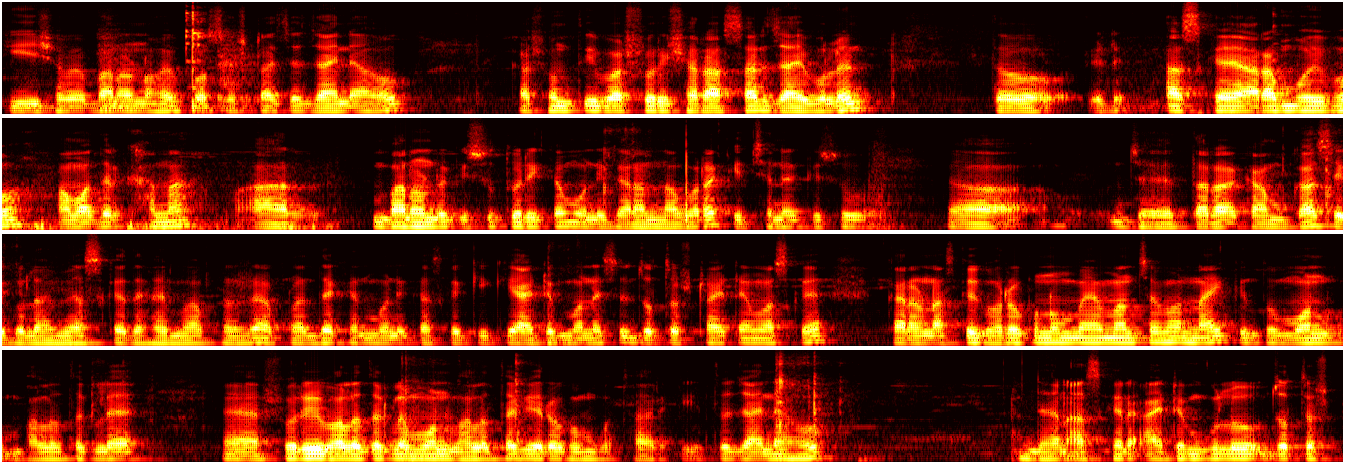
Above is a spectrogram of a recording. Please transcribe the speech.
কী হিসাবে বানানো হয় প্রসেসটা আছে, যাই না হোক। কাসন্তি বা সরিষার আচার, যাই বলেন। তো আজকে আরম্ভ হইব আমাদের খানা। আর বানানোর কিছু তরিকা মনিকা রান্না করা কিচেনের কিছু যে তারা কাম কাজ এগুলো আমি আজকে দেখাইবো আপনারা আপনারা দেখেন মনিকা আজকে কী কী আইটেম বানাইছে, যথেষ্ট আইটেম আজকে। কারণ আজকে ঘরে কোনো মেহমান চেমান নাই, কিন্তু মন ভালো থাকলে শরীর ভালো থাকলে মন ভালো থাকে এরকম কথা আর কি। তো যাই না হোক দেখেন আজকের আইটেমগুলো যথেষ্ট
